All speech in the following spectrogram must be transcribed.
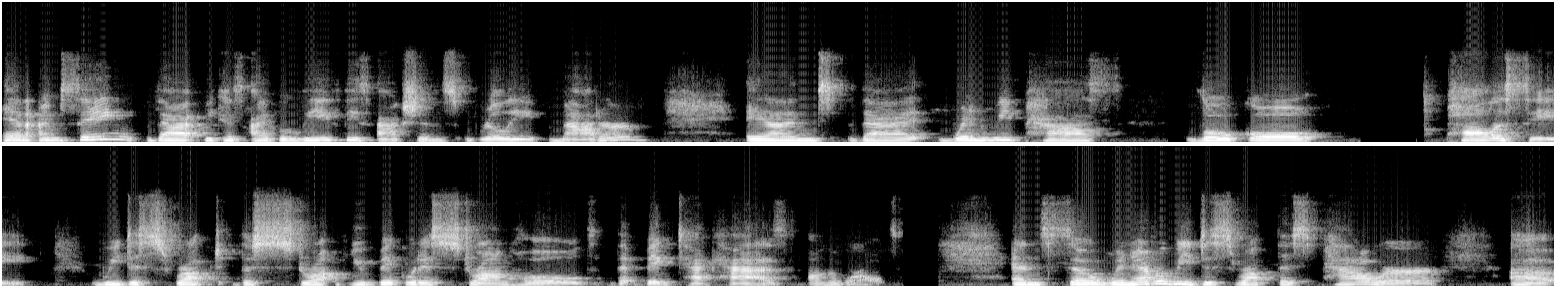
And I'm saying that because I believe these actions really matter. And that when we pass local policy, we disrupt the strong, ubiquitous stronghold that big tech has on the world. And so, whenever we disrupt this power, uh,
